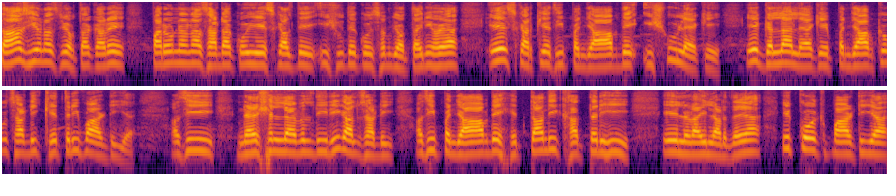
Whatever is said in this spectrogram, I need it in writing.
ਤਾਂ ਅਸੀਂ ਉਹਨਾਂ ਨਾਲ ਸਮਝੌਤਾ ਕਰੇ ਪਰ ਉਹਨਾਂ ਨਾਲ ਸਾਡਾ ਕੋਈ ਇਸ ਗੱਲ ਤੇ ਇਸ਼ੂ ਤੇ ਕੋਈ ਸਮਝੌਤਾ ਹੀ ਨਹੀਂ ਹੋਇਆ। ਇਸ ਕਰਕੇ ਅਸੀਂ ਪੰਜਾਬ ਦੇ ਇਸ਼ੂ ਲੈ ਕੇ, ਇਹ ਗੱਲਾਂ ਲੈ ਕੇ ਪੰਜਾਬ, ਕਿਉਂਕਿ ਸਾਡੀ ਖੇਤਰੀ ਪਾਰਟੀ ਹੈ। ਅਸੀਂ ਨੈਸ਼ਨਲ ਲੈਵਲ ਦੀ ਨਹੀਂ ਗੱਲ ਸਾਡੀ, ਅਸੀਂ ਪੰਜਾਬ ਦੇ ਹਿੱਤਾਂ ਦੀ ਖਾਤਰ ਹੀ ਇਹ ਲੜਾਈ ਲੜਦੇ ਆ। ਇੱਕੋ ਇੱਕ ਪਾਰਟੀ ਆ,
